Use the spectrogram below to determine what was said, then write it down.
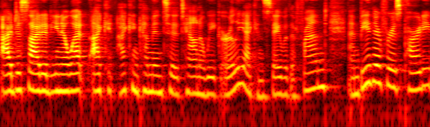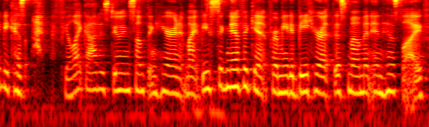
I decided, you know what, I can I can come into town a week early. I can stay with a friend and be there for his party because I feel like God is doing something here, and it might be significant for me to be here at this moment in His life,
